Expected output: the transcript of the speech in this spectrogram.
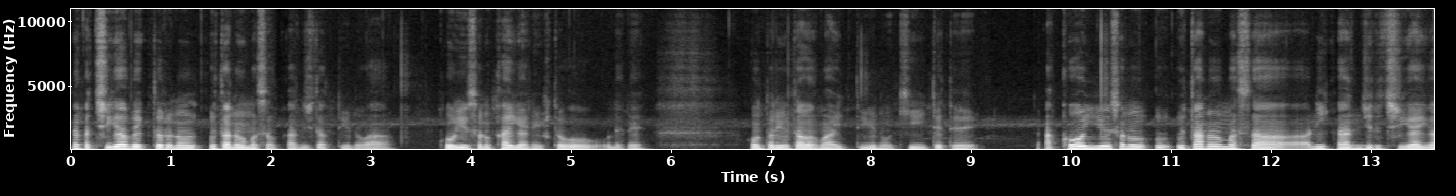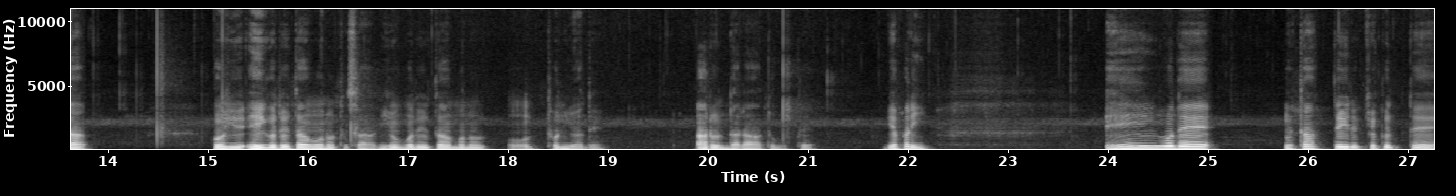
なんか違うベクトルの歌の上手さを感じたっていうのは、こういうその海外の人でね、本当に歌が上手いっていうのを聞いてて、あ、こういうその歌の上手さに感じる違いが、こういう英語で歌うものとさ、日本語で歌うものとにはね、あるんだなと思って。やっぱり、英語で歌っている曲って、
